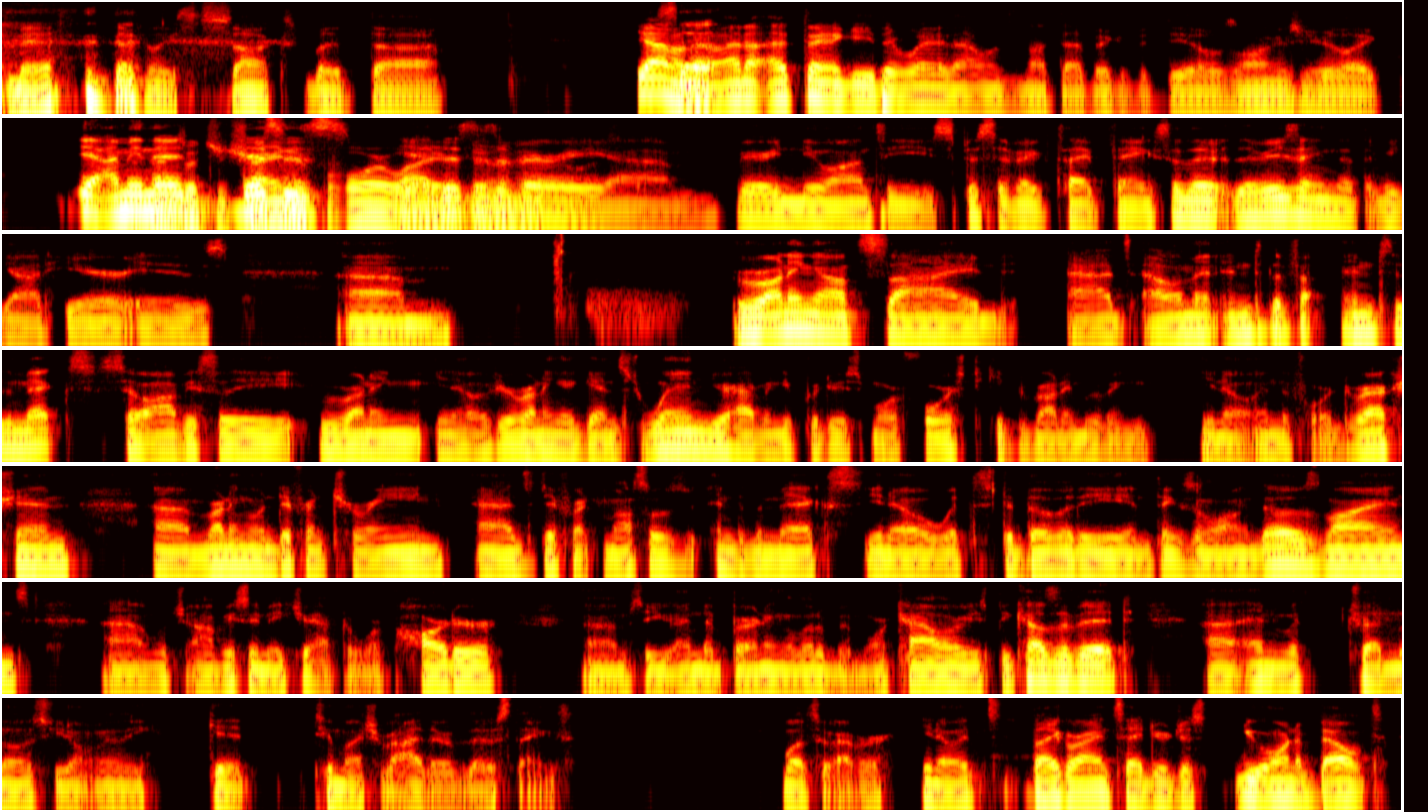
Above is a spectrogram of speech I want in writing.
myth. Definitely sucks. But uh, yeah, I don't So- know. I, I think either way, that one's not that big of a deal as long as you're like, Yeah, I mean, there, what you're this training is for, why yeah, this is a doing it, all very um, very nuancy specific type thing. So the the reason that we got here is um, running outside adds element into the into the mix. So obviously, running you know if you're running against wind, you're having to produce more force to keep your body moving you know in the forward direction. Um, running on different terrain adds different muscles into the mix. You know with stability and things along those lines uh, which obviously makes you have to work harder. Um, so you end up burning a little bit more calories because of it. Uh, and with treadmills, you don't really get too much of either of those things whatsoever. You know, it's like Ryan said, you're just you on a belt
